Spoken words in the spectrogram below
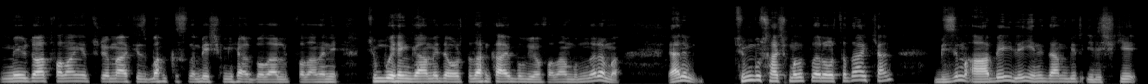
mevduat falan yatırıyor Merkez Bankası'na 5 milyar dolarlık falan hani tüm bu hengame de ortadan kayboluyor falan bunlar ama yani tüm bu saçmalıklar ortadayken bizim AB ile yeniden bir ilişki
